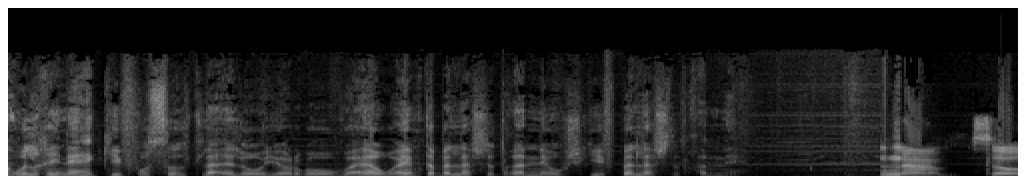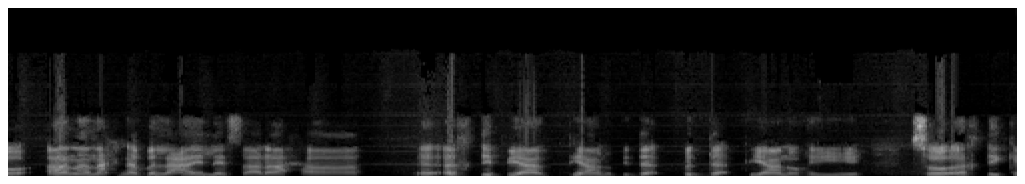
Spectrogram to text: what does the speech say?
والغناء. كيف وصلت له يورجو وإمتى بلشت تغني؟ وكيف بلشت تغني؟ نعم so, أنا نحن بالعائلة صراحة أختي بيانو بيانو بدق بدق بيانو هي. so, أختي ك...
